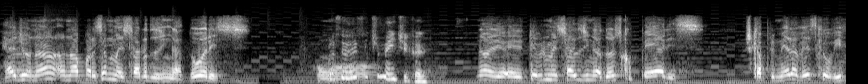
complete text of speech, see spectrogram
Red não, não apareceu numa história dos Vingadores? Com Apareceu recentemente, cara. Não, ele, ele teve uma história dos Vingadores com o Pérez. Acho que a primeira vez que eu vi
